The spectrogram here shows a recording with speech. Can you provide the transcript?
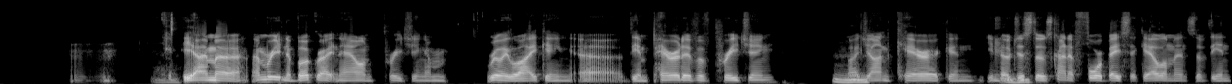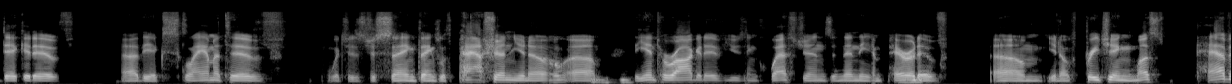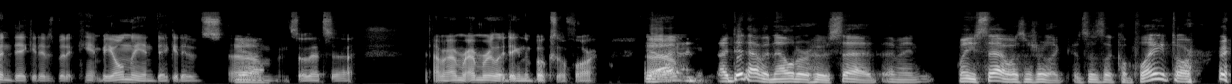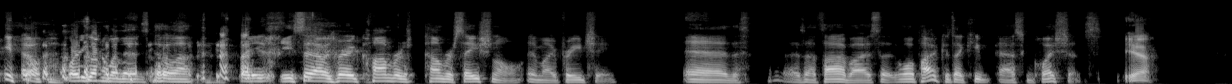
Mm-hmm. Yeah. yeah, I'm uh, I'm reading a book right now on preaching. I'm really liking uh, the imperative of preaching mm-hmm. by John Carrick, and you know, mm-hmm. just those kind of four basic elements of the indicative, uh, the exclamative, which is just saying things with passion, you know, um, mm-hmm. the interrogative using questions, and then the imperative. Um, you know, preaching must have indicatives, but it can't be only indicatives. Yeah. Um, and so that's uh, I'm, I'm, I'm really digging the book so far. Yeah, um, I, I, did have an elder who said, I mean, when he said, I wasn't sure, like, is this a complaint or, you know, where are you going with it? So, uh, he, he, said I was very converse, conversational in my preaching. And as I thought about it, I said, well, probably because I keep asking questions. Yeah.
